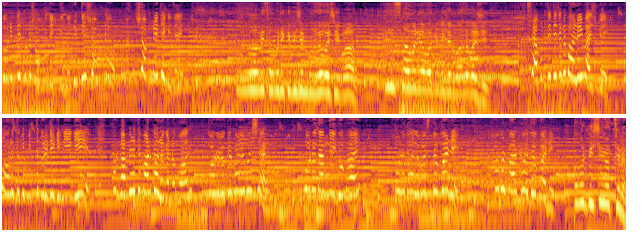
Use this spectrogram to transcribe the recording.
গরিবদের কোনো স্বপ্ন দেখতে নেই। গরিবদের স্বপ্ন স্বপ্নই থেকে যায়। আমি সামরিকে ভীষণ ভালোবাসি মা। সামরি আমাকে ভীষণ ভালোবাসি। শ্রাবণ যদি তোকে ভালোই বাসবে। তাহলে তোকে মিথ্যে করে ডেকে নিয়ে গিয়ে ওর বাপের হাতে মার খালো কেন বল? বড় লোকের ভালোবাসার কোনো দাম নেই গো ভাই। ওরা ভালোবাসতেও পারে আবার মার খাওয়াতেও পারে। আমার বিশ্বাস হচ্ছে না।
